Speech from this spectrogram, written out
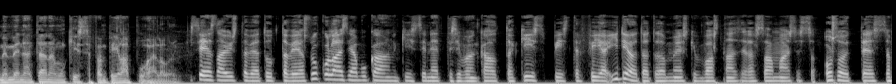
Me mennään tänään mun Kissafan pilapuheluun. Siellä saa ystäviä, tuttavia ja sukulaisia mukaan Kissin nettisivujen kautta kiss.fi ja ideoita otetaan myöskin vastaan siellä samaisessa osoitteessa.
